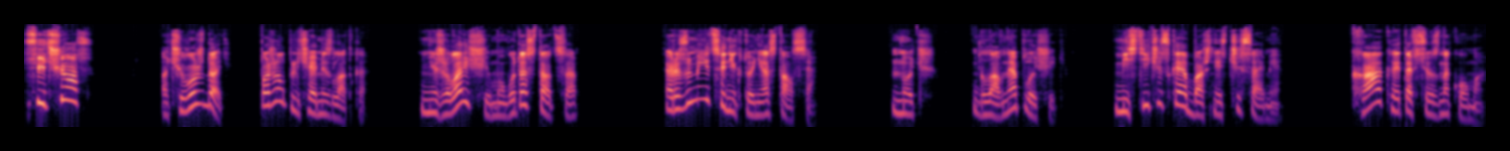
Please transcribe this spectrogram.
сейчас?» «А чего ждать?» — пожал плечами Златко. Нежелающие могут остаться. Разумеется, никто не остался. Ночь. Главная площадь. Мистическая башня с часами. Как это все знакомо.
